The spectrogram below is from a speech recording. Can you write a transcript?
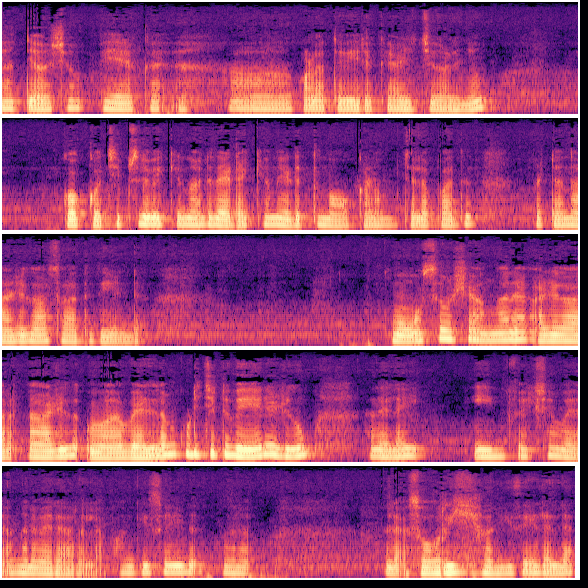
അത്യാവശ്യം പേരൊക്കെ കൊള്ളാത്ത പേരൊക്കെ അഴിച്ചു കളഞ്ഞു. കൊക്കോ ചിപ്സിൽ വെക്കുന്നവരത് ഇടയ്ക്കൊന്ന് എടുത്ത് നോക്കണം. ചിലപ്പോൾ അത് പെട്ടെന്ന് അഴുകാൻ സാധ്യതയുണ്ട്. മോസ് പക്ഷെ അങ്ങനെ അഴുകാറ് അഴുക വെള്ളം കുടിച്ചിട്ട് വേരഴുകും. അതല്ല ഈ ഇൻഫെക്ഷൻ അങ്ങനെ വരാറില്ല. ഫംഗിസൈഡ് അങ്ങനെ അല്ല സോറി ഫംഗിസൈഡ് അല്ല.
